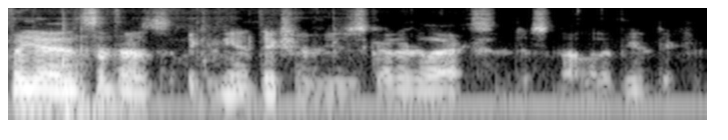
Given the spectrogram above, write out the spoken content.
But yeah, it's, sometimes it can be an addiction. You just gotta relax and just not let it be an addiction.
